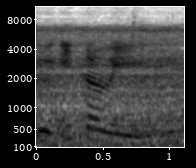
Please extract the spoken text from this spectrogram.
to Italy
